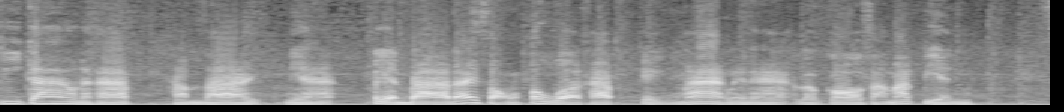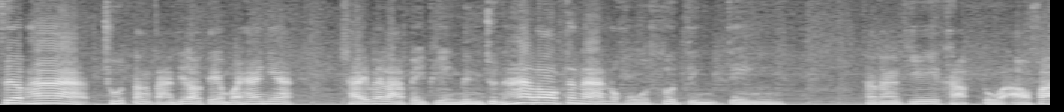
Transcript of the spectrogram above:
กี้ก้าวนะครับทำได้เนี่ยฮะเปลี่ยนบาร์ได้ 2 ตัวครับ เก่งมากเลยนะฮะแล้วก็สามารถเปลี่ยนเสื้อผ้าชุดต่างๆ ที่เราเตรียมไว้ให้เนี่ยใช้เวลาไปเพียง 1.5 รอบเท่านั้น โอ้โห สุดจริงๆทั้งที่ขับตัวอัลฟา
